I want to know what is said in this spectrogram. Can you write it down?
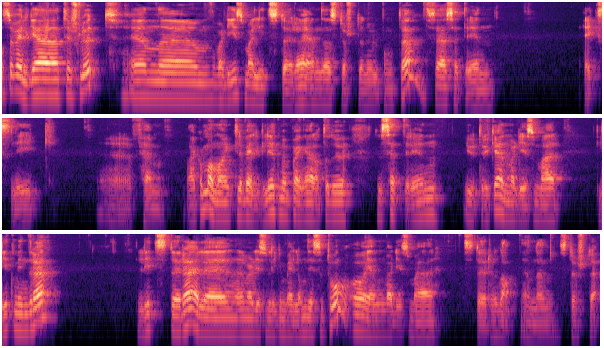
Og så velger jeg til slutt en uh, verdi som er litt større enn det største nullpunktet, så jeg setter inn x lik uh, 5. Der kan man egentlig velge litt, men poenget er at du, du setter inn i uttrykket en verdi som er litt mindre, litt større, eller en verdi som ligger mellom disse to, og en verdi som er større da, enn den største.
